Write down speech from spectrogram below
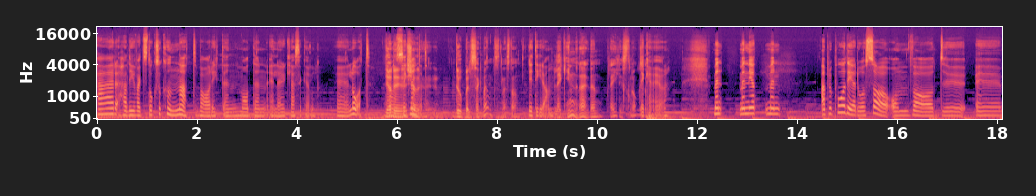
Här hade ju faktiskt också kunnat varit en modern eller classical eh, låt. Ja, det segmentet. dubbelsegment nästan. Lite grann. Lägg in den här i den playlisten också. Det kan jag göra. Men, men, jag, men apropå det jag då sa om vad, eh,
